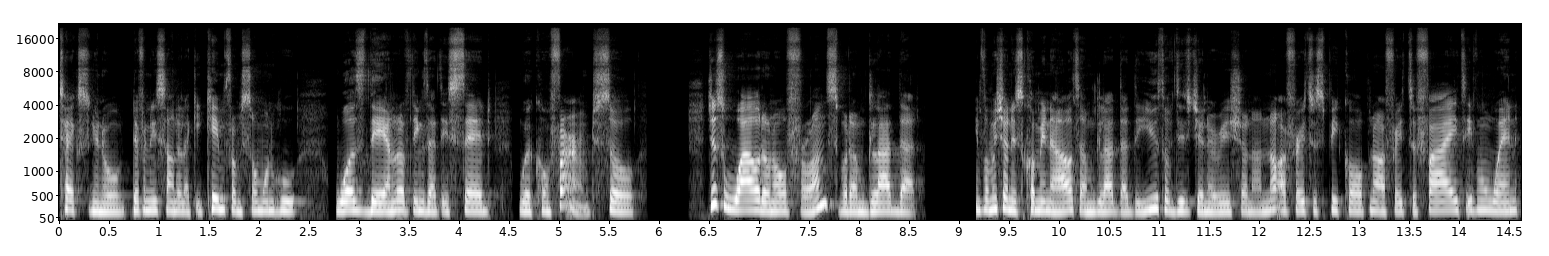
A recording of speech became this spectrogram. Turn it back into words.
text, you know, definitely sounded like it came from someone who was there. And a lot of things that they said were confirmed. So just wild on all fronts. But I'm glad that information is coming out. I'm glad that the youth of this generation are not afraid to speak up, not afraid to fight, even when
